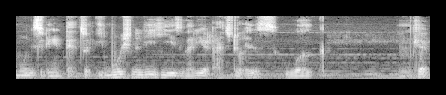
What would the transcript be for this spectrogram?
moon is sitting in 10th. So emotionally, he is very attached to his work. Okay?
